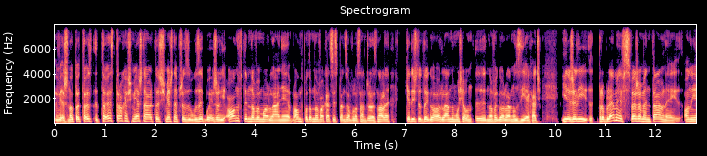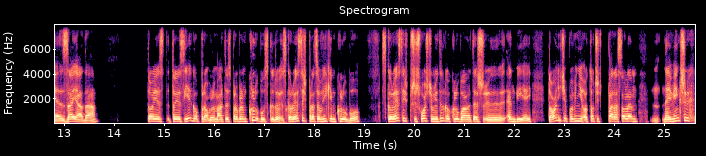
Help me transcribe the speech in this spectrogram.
wiesz, no to, to, jest, to jest trochę śmieszne, ale to jest śmieszne przez łzy, bo jeżeli on w tym Nowym Orlanie, on podobno wakacje spędzał w Los Angeles, no ale kiedyś do tego Orlanu musiał, y, Nowego Orlanu zjechać. I jeżeli problemy w sferze mentalnej on je zajada, to jest, to jest jego problem, ale to jest problem klubu. Skoro, skoro jesteś pracownikiem klubu, skoro jesteś przyszłością nie tylko klubu, ale też y, NBA, to oni cię powinni otoczyć parasolem największych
